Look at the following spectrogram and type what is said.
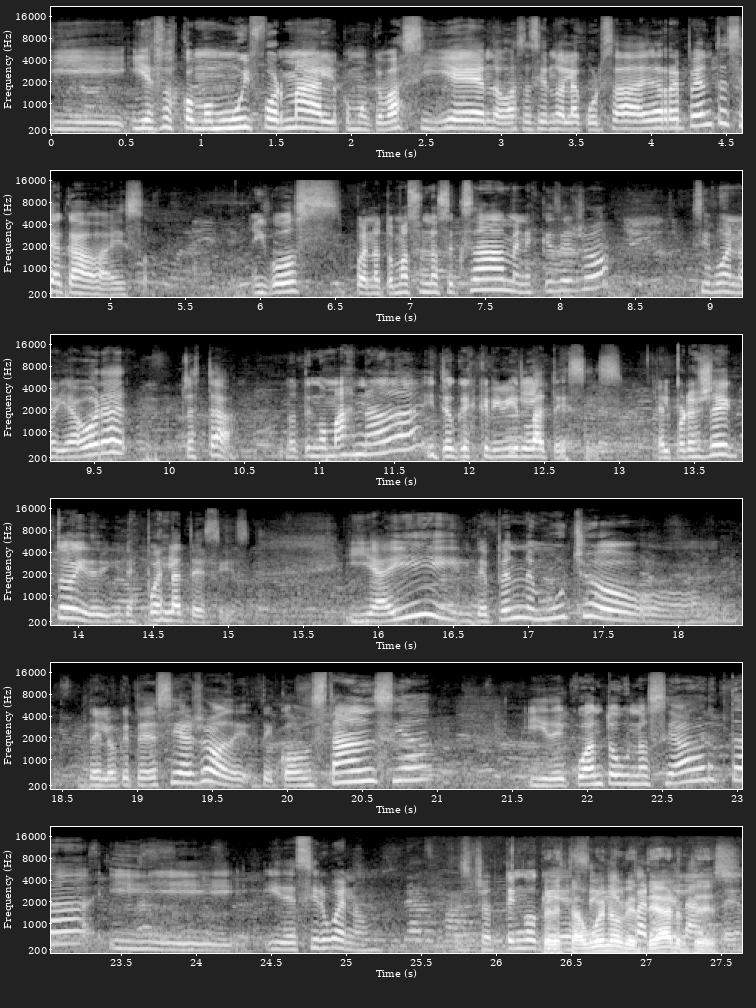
y, eso es como muy formal, como que vas siguiendo, vas haciendo la cursada y de repente se acaba eso. Y vos, bueno, tomás unos exámenes, qué sé yo, y bueno, y ahora ya está, no tengo más nada y tengo que escribir la tesis, el proyecto y, después la tesis. Y ahí depende mucho de lo que te decía yo, de, constancia y de cuánto uno se harta y, decir, bueno, yo tengo que... Pero está bueno que te hartes.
